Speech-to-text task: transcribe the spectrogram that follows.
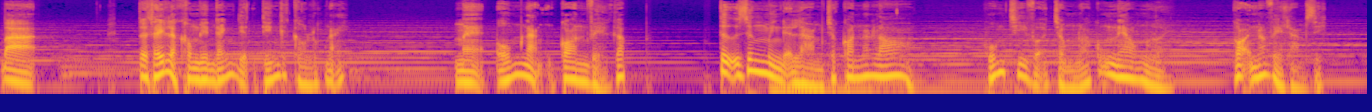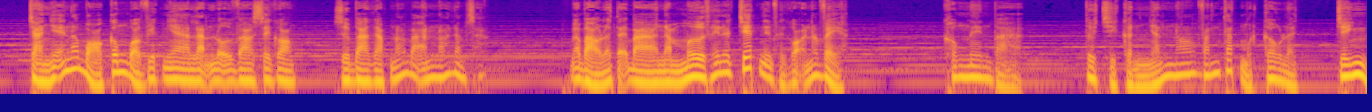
Bà Tôi thấy là không nên đánh điện tín cái câu lúc nãy. Mẹ ốm nặng, con về gấp. Tự dưng mình lại làm cho con nó lo. Huống chi vợ chồng nó cũng neo người. Gọi nó về làm gì? Chả nhẽ nó bỏ công bỏ việc nhà lặn lội vào Sài Gòn, Rồi bà gặp nó, bà ăn nói làm sao? Bà bảo là tại bà nằm mơ thấy nó chết nên phải gọi nó về à? Không nên bà. Tôi chỉ cần nhắn nó, vắn tắt một câu là, Trinh,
